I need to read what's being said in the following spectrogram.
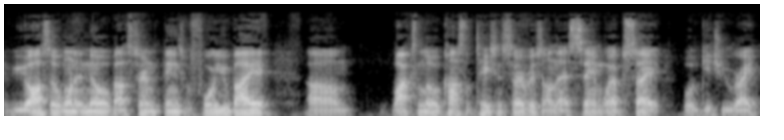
If you also want to know about certain things before you buy it, um, Locs and Load consultation service on that same website will get you right.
